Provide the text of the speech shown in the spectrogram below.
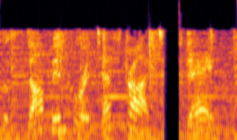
So stop in for a test drive today.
